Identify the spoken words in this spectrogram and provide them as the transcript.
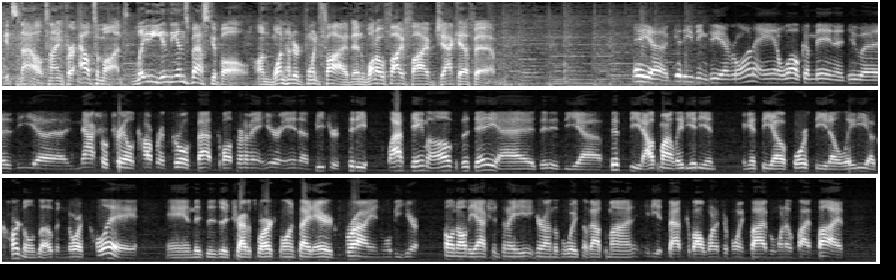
It's now time for Altamont Lady Indians basketball on 100.5 and 105.5 Jack FM. Hey, uh, good evening to you, everyone, and welcome in to uh, the uh, National Trail Conference Girls Basketball Tournament here in uh, Beecher City. Last game of the day, as it is the uh, fifth seed Altamont Lady Indians against the uh, four seed uh, Lady Cardinals of North Clay. And this is Travis Sparks alongside Eric Fry, and we'll be here calling all the action tonight here on the voice of Altamont Indians basketball 100.5 and 105.5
